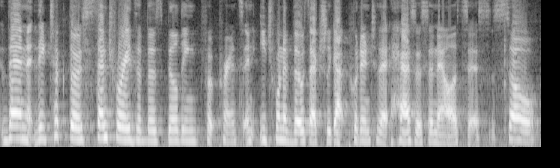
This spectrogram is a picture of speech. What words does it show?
then they took those centroids of those building footprints and each one of those actually got put into that HAZUS analysis. So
